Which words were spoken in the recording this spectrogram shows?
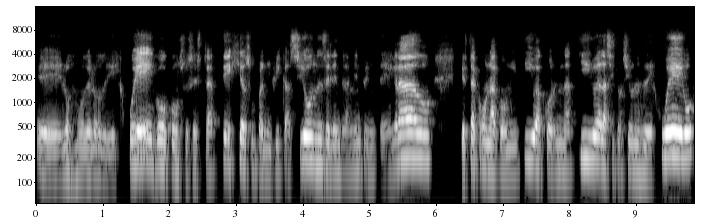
eh, los modelos de juego con sus estrategias, sus planificaciones, el entrenamiento integrado, que está con la cognitiva, coordinativa, las situaciones de juego,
